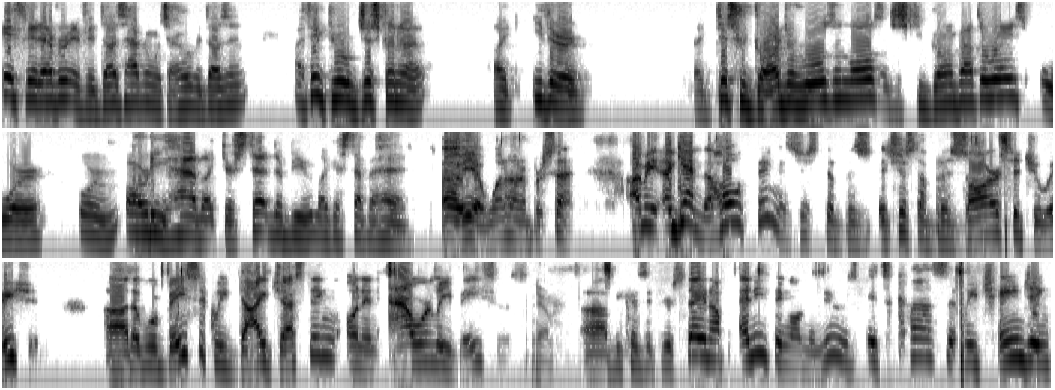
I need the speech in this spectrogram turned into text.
if it ever if it does happen which i hope it doesn't i think people are just gonna like either like disregard the rules and laws and just keep going about their ways or or already have like their step to be like a step ahead. Oh yeah, one hundred percent. I mean, again, the whole thing is just a it's just a bizarre situation uh, that we're basically digesting on an hourly basis. Yeah. Uh, because if you're staying up anything on the news, it's constantly changing.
